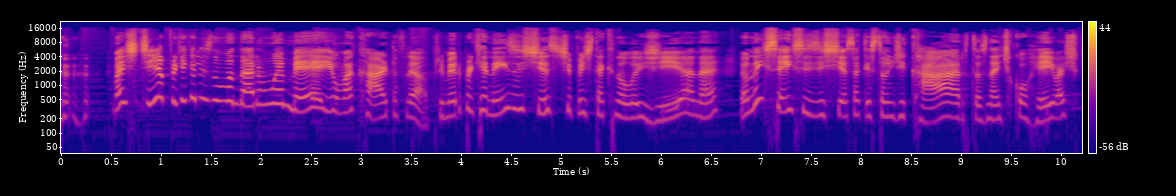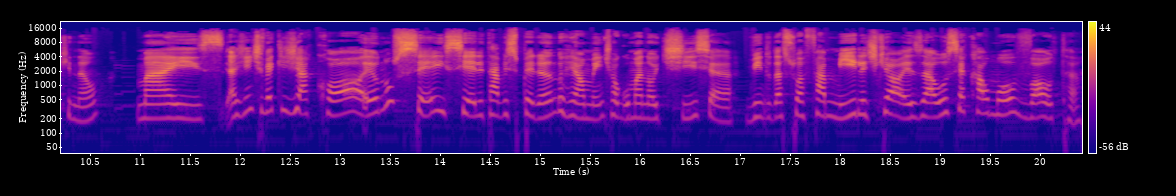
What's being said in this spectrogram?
Mas, tia, por que, que eles não mandaram um e-mail, uma carta? Eu falei, ó, primeiro porque nem existia esse tipo de tecnologia, né? Eu nem sei se existia essa questão de cartas, né? De correio, acho que não. Mas a gente vê que Jacó, eu não sei se ele estava esperando realmente alguma notícia vindo da sua família de que, ó, Esaú se acalmou, volta.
